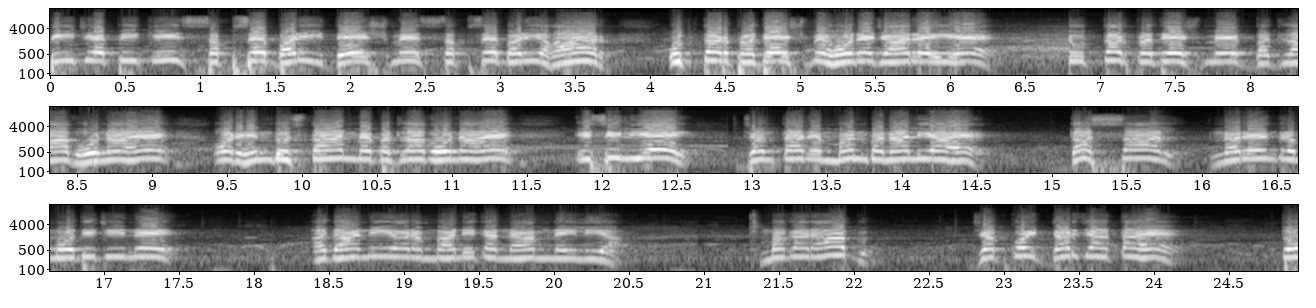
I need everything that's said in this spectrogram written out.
बीजेपी की सबसे बड़ी देश में सबसे बड़ी हार उत्तर प्रदेश में होने जा रही है। उत्तर प्रदेश में बदलाव होना है और हिंदुस्तान में बदलाव होना है। इसीलिए जनता ने मन बना लिया है। दस साल नरेंद्र मोदी जी ने अदानी और अंबानी का नाम नहीं लिया। मगर अब जब कोई डर जाता है तो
